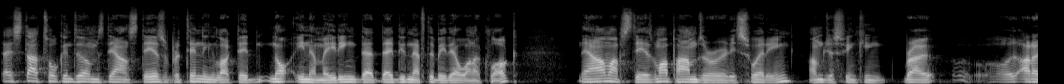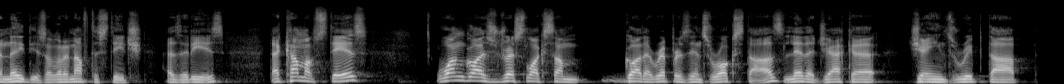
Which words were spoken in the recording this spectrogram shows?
They start talking to them downstairs, pretending like they're not in a meeting, that they didn't have to be there one o'clock. Now I'm upstairs, my palms are already sweating. I'm just thinking, bro, I don't need this. I've got enough to stitch as it is. They come upstairs. One guy's dressed like some guy that represents rock stars, leather jacket, jeans ripped up,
